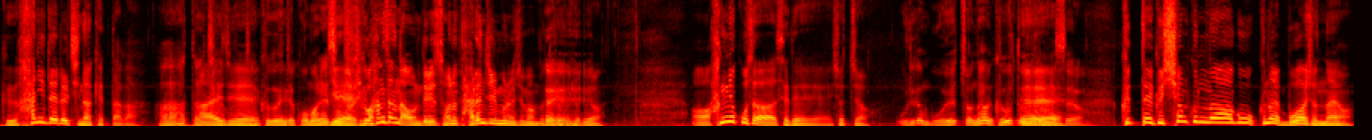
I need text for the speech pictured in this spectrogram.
그 한의대를 진학했다가 아, 딱 아, 참, 이제 그거 그- 이제 고만했으면 예, 좋겠네. 그거 항상 나오는데 그래서 저는 다른 질문을 좀 한번 네. 드려보려고요. 어, 학력고사 세대셨죠. 우리가 뭐였죠? 난 그것도 예. 모르겠어요. 그때 그 시험 끝나고 그날 뭐 하셨나요?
